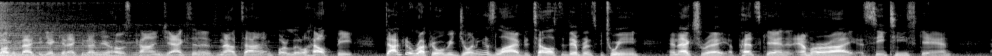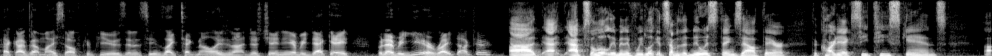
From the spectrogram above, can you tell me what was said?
Welcome back to Get Connected. I'm your host, Conn Jackson, and it's now time for a little health beat. Dr. Rucker will be joining us live to tell us the difference between an x ray, a PET scan, an MRI, a CT scan. Heck, I've got myself confused, and it seems like technology is not just changing every decade, but every year, right, Doctor? Uh, absolutely. I mean, if we look at some of the newest things out there, the cardiac CT scans, uh,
